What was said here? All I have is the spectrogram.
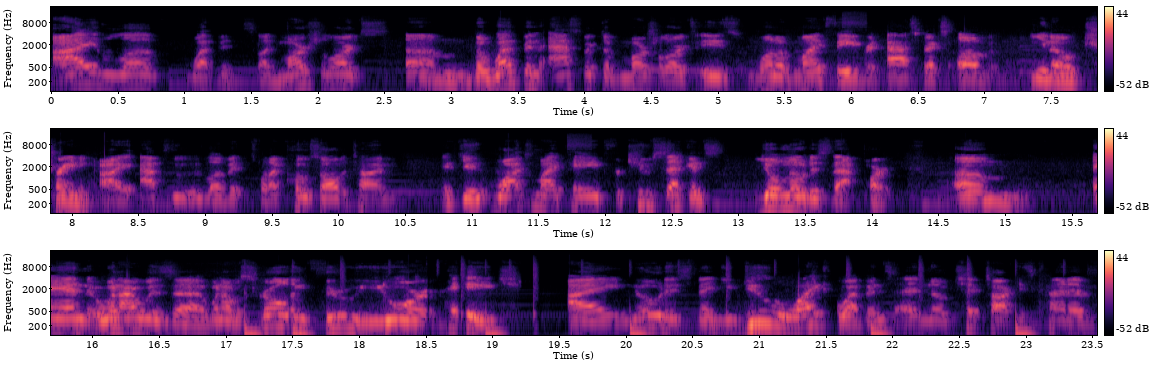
I love weapons. Like martial arts, um, the weapon aspect of martial arts is one of my favorite aspects of you know training. I absolutely love it. It's what I post all the time. If you watch my page for two seconds, you'll notice that part. Um, and when I was uh, when I was scrolling through your page, I noticed that you do like weapons, and no TikTok is kind of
